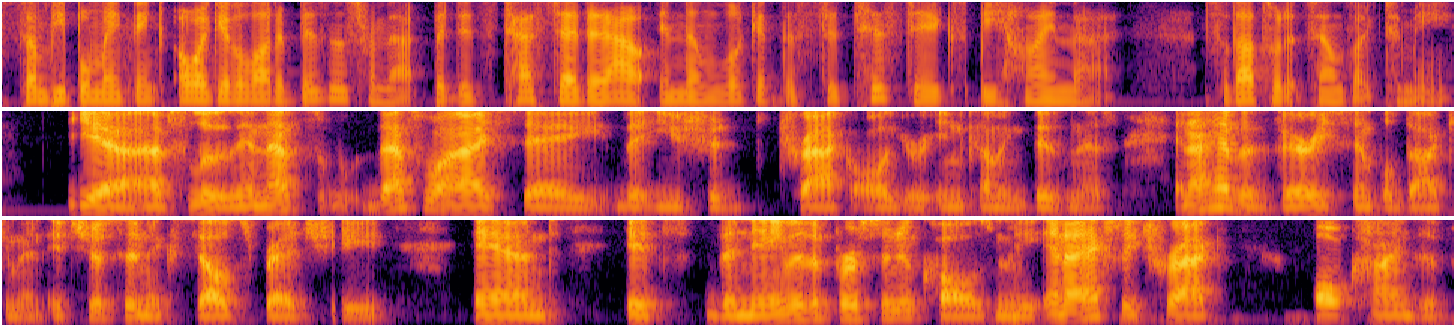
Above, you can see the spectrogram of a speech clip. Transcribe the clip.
Some people may think, oh, I get a lot of business from that, but it's tested it out and then look at the statistics behind that. So that's what it sounds like to me. Yeah, absolutely. And that's that's why I say that you should track all your incoming business. And I have a very simple document. It's just an Excel spreadsheet and it's the name of the person who calls me and I actually track all kinds of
